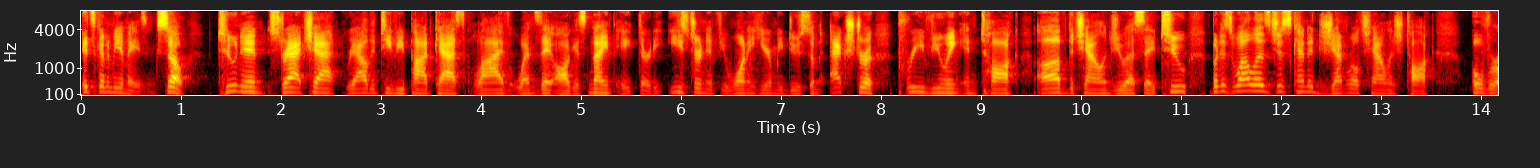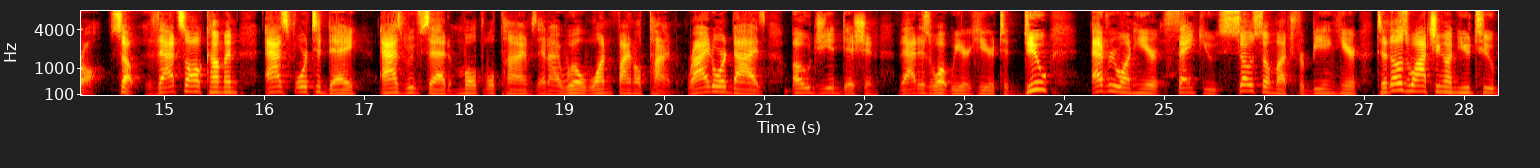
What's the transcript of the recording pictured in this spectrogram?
it's going to be amazing. So tune in, Strat Chat, reality TV podcast, live Wednesday, August 9th, 8.30 Eastern. If you want to hear me do some extra previewing and talk of the Challenge USA 2, but as well as just kind of general challenge talk overall. So that's all coming. As for today, as we've said multiple times, and I will one final time Ride or Dies OG Edition. That is what we are here to do. Everyone here, thank you so, so much for being here. To those watching on YouTube,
